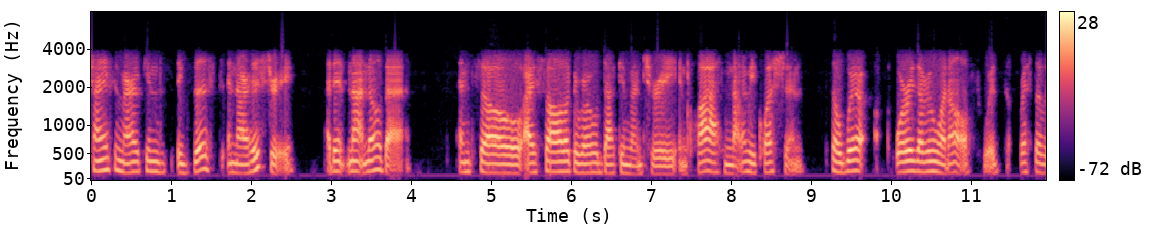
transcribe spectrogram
Chinese Americans exist in our history. I did not know that. And so I saw like a real documentary in class, and that made me question. So where where is everyone else? with rest of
